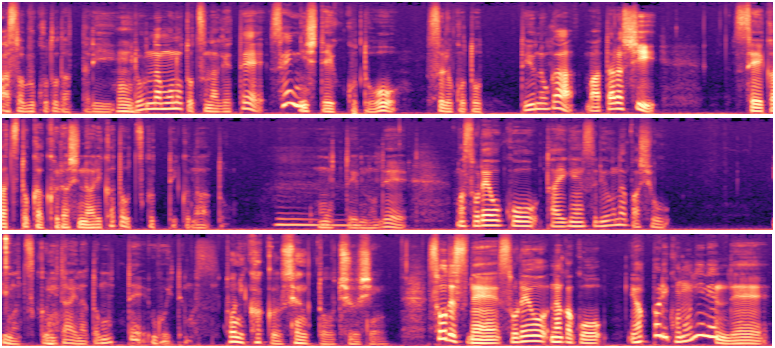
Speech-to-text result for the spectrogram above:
遊ぶことだったり、うん。いろんなものとつなげて線にしていくことをすることっていうのが、まあ、新しい生活とか暮らしの在り方を作っていくなと思思っているので、まあ、それをこう体現するような場所を今作りたいなと思って動いてます。とにかく銭湯中心。そうですね。それをなんかこうやっぱりこの2年で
